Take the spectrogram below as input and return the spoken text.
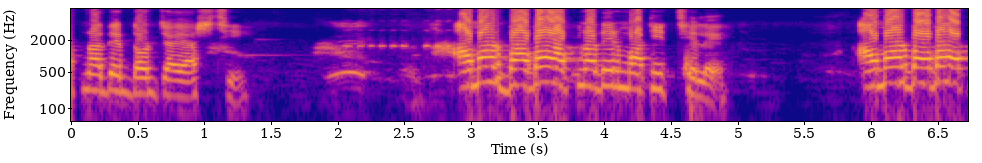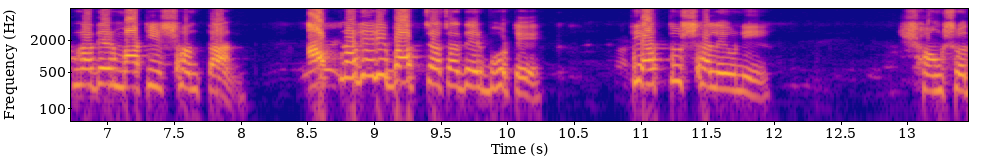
আপনাদের দরজায় আসছি। আমার বাবা আপনাদের মাটির ছেলে। আমার বাবা আপনাদের মাটির সন্তান। আপনাদেরই বাপ চাচাদের ভোটে তিয়াত্তর সালে উনি সংসদ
